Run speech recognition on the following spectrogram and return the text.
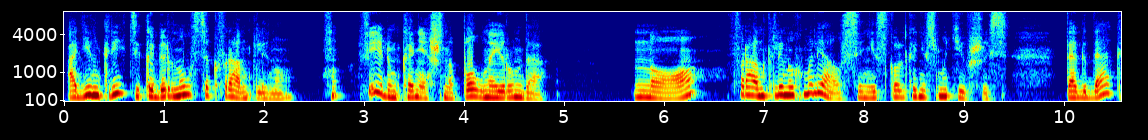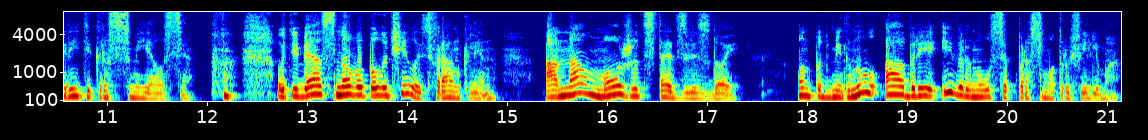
Один критик обернулся к Франклину. «Хм, «Фильм, конечно, полная ерунда». Но Франклин ухмылялся, нисколько не смутившись. Тогда критик рассмеялся. «Хм, «У тебя снова получилось, Франклин. Она может стать звездой». Он подмигнул Абри и вернулся к просмотру фильма.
